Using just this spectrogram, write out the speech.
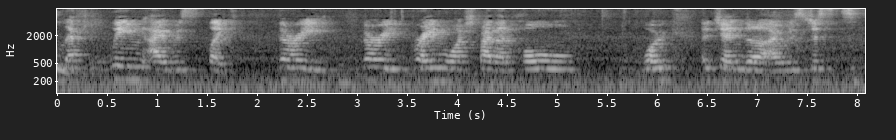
left wing. I was like very, very brainwashed by that whole woke agenda. I was just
